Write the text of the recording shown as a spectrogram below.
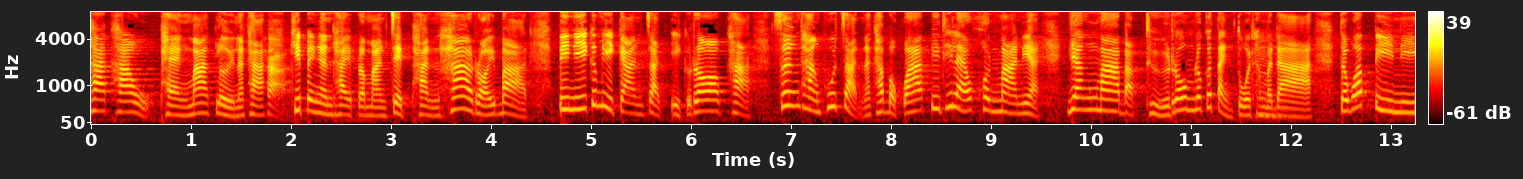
ค่าเข้าแพงมากเลยนะคะค่ะคิดเป็นเงินไทยประมาณ 7,500 บาท ปีนี้ก็มีการจัดอีกรอบค่ะ ซึ่งทางผู้จัดนะคะบอกว่าปีที่แล้วคนมาเนี่ยยังมาแบบถือร่มแล้วก็แต่งตัวธรรมดา แต่ว่าปีนี้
